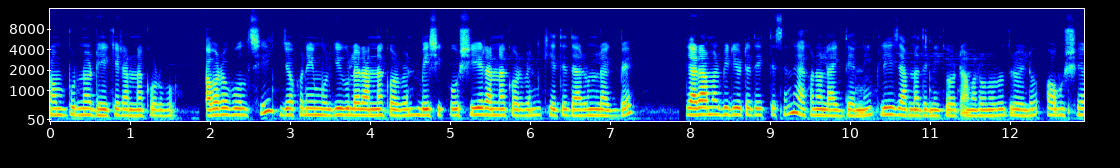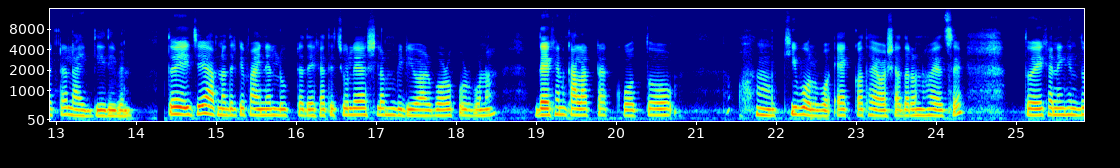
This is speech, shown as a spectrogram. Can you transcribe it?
সম্পূর্ণ ঢেকে রান্না করব। আবারও বলছি, যখন এই মুরগিগুলো রান্না করবেন, বেশি কষিয়ে রান্না করবেন, খেতে দারুণ লাগবে। যারা আমার ভিডিওটা দেখতেছেন, এখনও লাইক দেননি, প্লিজ আপনাদের নিকট আমার অনুরোধ রইল, অবশ্যই একটা লাইক দিয়ে দিবেন। তো এই যে আপনাদেরকে ফাইনাল লুকটা দেখাতে চলে আসলাম, ভিডিও আর বড় করব না। দেখেন কালারটা কত কি বলব, এক কথায় অসাধারণ হয়েছে। তো এখানে কিন্তু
